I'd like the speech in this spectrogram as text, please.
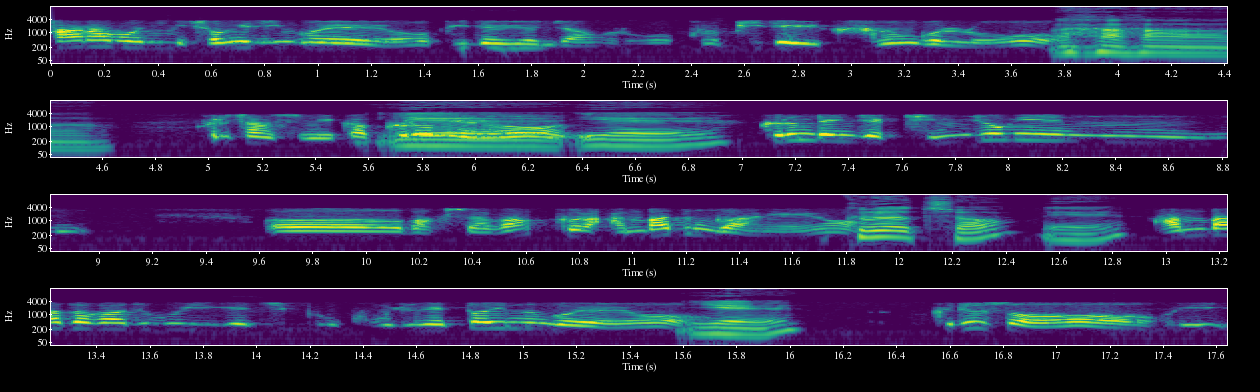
사람은 이미 정해진 거예요 비대위원장으로. 그 비대위 가는 걸로. 아하. 그렇지 않습니까? 그러면은 예, 예. 그런데 이제 김종인 어, 박사가 그걸 안 받은 거 아니에요. 그렇죠. 예. 안 받아가지고 이게 지금 공중에 떠 있는 거예요. 예. 그래서 이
